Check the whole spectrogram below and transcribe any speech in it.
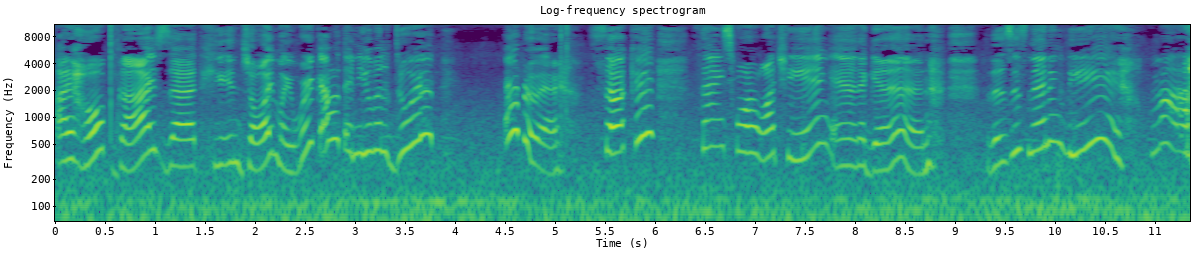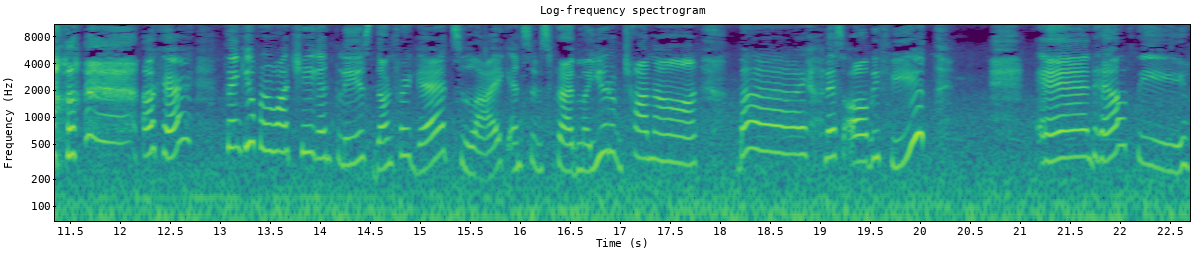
I hope guys that you enjoy my workout and you will do it everywhere. So okay? Thanks for watching. And again this is Neneng B. Okay Thank you for watching and please don't forget to like and subscribe my YouTube channel. Bye! Let's all be fit and healthy.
